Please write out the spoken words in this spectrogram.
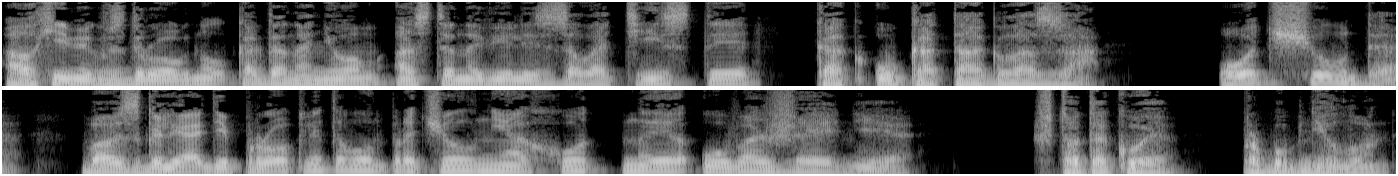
Алхимик вздрогнул, когда на нем остановились золотистые, как у кота, глаза. О чудо! Во взгляде проклятого он прочел неохотное уважение. — Что такое? — пробубнил он.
